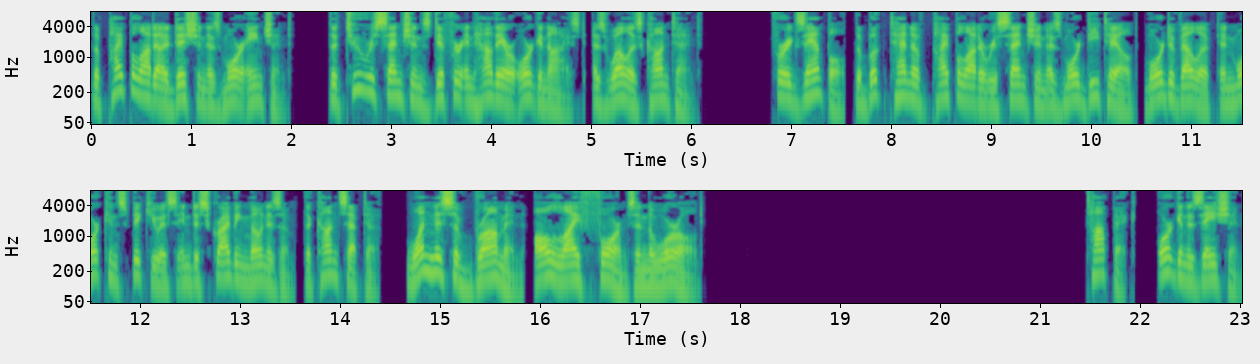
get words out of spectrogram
The Paippalada edition is more ancient. The two recensions differ in how they are organized, as well as content. For example, the Book 10 of Paippalada recension is more detailed, more developed and more conspicuous in describing monism, the concept of oneness of Brahman, all life forms and the world. Topic. Organization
